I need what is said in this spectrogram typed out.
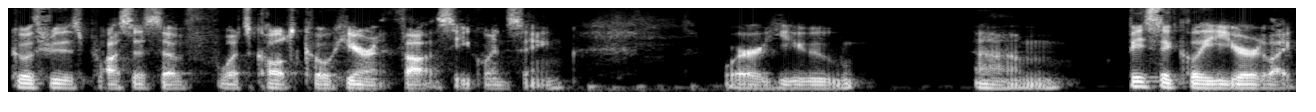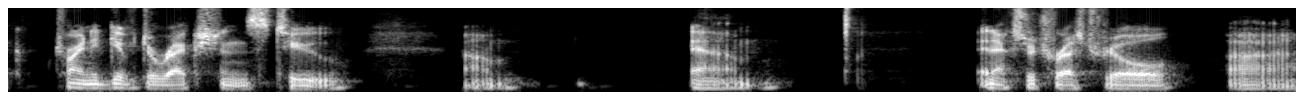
go through this process of what's called coherent thought sequencing, where you um, basically you're like trying to give directions to um, um, an extraterrestrial uh,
